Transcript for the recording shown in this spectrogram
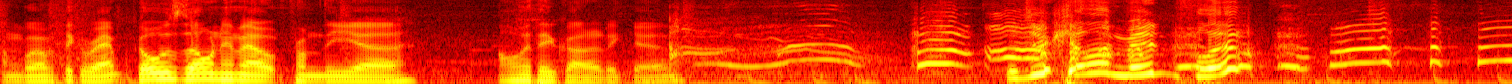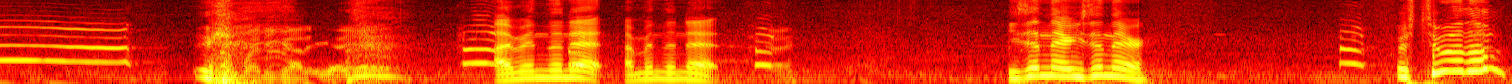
I'm going up the ramp. Go zone him out from the. uh Oh, they've got it again. Did you kill him mid flip? Somebody got it. Yeah, yeah. I'm in the net. I'm in the net. Okay. He's in there. He's in there. There's two of them.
